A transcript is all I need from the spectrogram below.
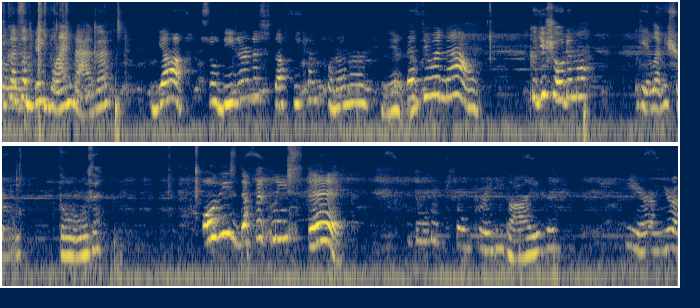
Because a big blind bag. Yeah. So these are the stuff we can put on our hair. Let's do it now. Could you show them all? Okay, let me show them. Those. Oh, these definitely stick. Those are so pretty, guys. Here, Amira.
